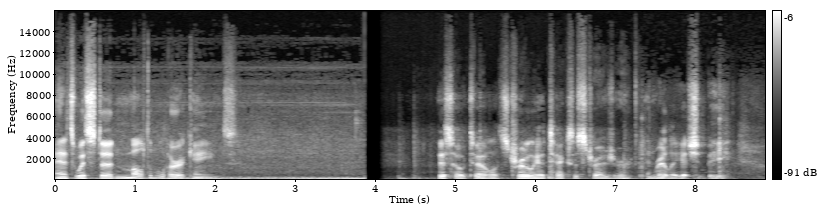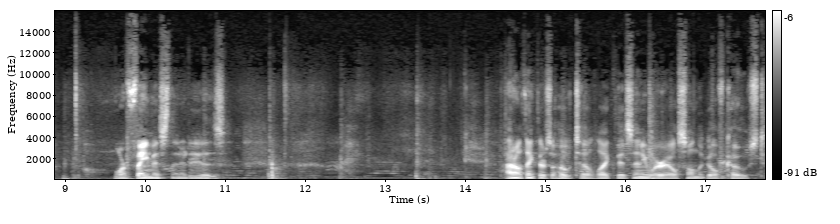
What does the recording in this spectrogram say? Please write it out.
And it's withstood multiple hurricanes. This hotel is truly a Texas treasure, and really it should be more famous than it is. I don't think there's a hotel like this anywhere else on the Gulf Coast.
